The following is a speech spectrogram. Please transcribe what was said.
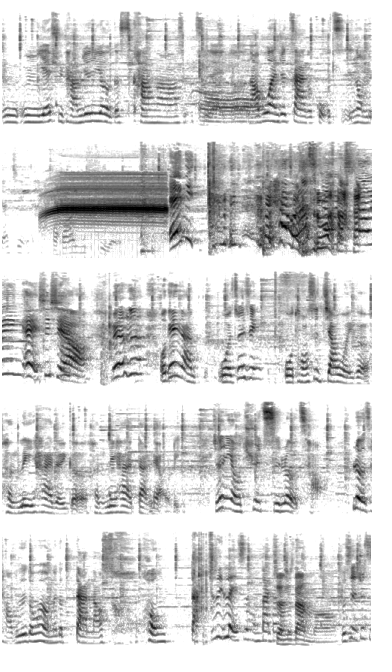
嗯嗯，也许旁边就是又有个康啊什么之类的，然后不然就榨个果汁，弄比较健康。哎你，你害我要消音。哎，谢谢哦。没有，就是我跟你讲，我最近我同事教我一个很厉害的一个很厉害的蛋料理，就是你有去吃热炒，热炒不是都会有那个蛋，然后是烘蛋，就是类似烘蛋，蒸蛋吗？不是，就是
